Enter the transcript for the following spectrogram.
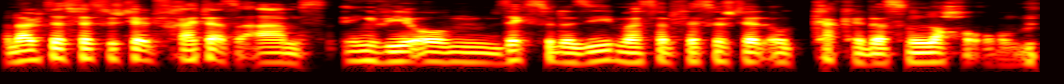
dann, habe ich das festgestellt? Freitags abends, irgendwie um sechs oder sieben hast du dann festgestellt, oh Kacke, das ist ein Loch oben.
